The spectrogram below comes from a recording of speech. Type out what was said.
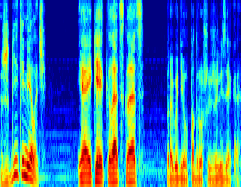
Жгите мелочь!» «Яйки, клац-клац!» — прогудел подросший железяка.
